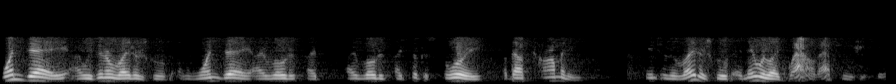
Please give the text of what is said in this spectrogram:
one day I was in a writers group, and one day I wrote it. I, I wrote it. I took a story about comedy into the writers group, and they were like, "Wow, that's interesting."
